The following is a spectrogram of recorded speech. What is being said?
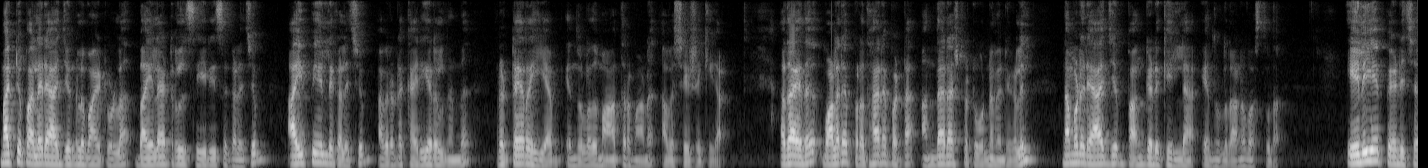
മറ്റു പല രാജ്യങ്ങളുമായിട്ടുള്ള ബയലാറ്ററൽ സീരീസ് കളിച്ചും ഐ പി എല്ലിൽ കളിച്ചും അവരുടെ കരിയറിൽ നിന്ന് റിട്ടയർ ചെയ്യാം എന്നുള്ളത് മാത്രമാണ് അവശേഷിക്കുക. അതായത് വളരെ പ്രധാനപ്പെട്ട അന്താരാഷ്ട്ര ടൂർണമെന്റുകളിൽ നമ്മുടെ രാജ്യം പങ്കെടുക്കില്ല എന്നുള്ളതാണ് വസ്തുത. എലിയെ പേടിച്ച്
